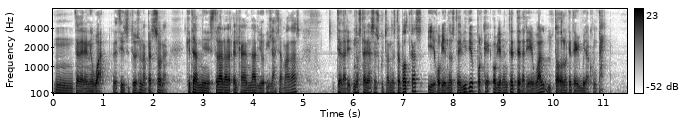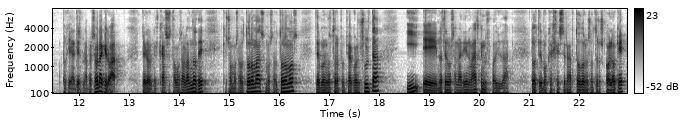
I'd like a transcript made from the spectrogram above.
mm, te darían igual. Es decir, si tú una persona que te administrara el calendario y las llamadas, te no estarías escuchando este podcast y, o viendo este vídeo porque obviamente te daría igual todo lo que te voy a contar. Porque ya tienes una persona que lo haga. Pero en el caso estamos hablando de que somos autónomas, somos autónomos, tenemos nuestra propia consulta y eh, no tenemos a nadie más que nos pueda ayudar. Lo tenemos que gestionar todos nosotros, con lo que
